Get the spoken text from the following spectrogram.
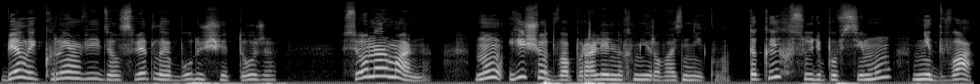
Белый Крым видел, светлое будущее тоже. Все нормально. Ну, еще два параллельных мира возникло. Так их, судя по всему, не два,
